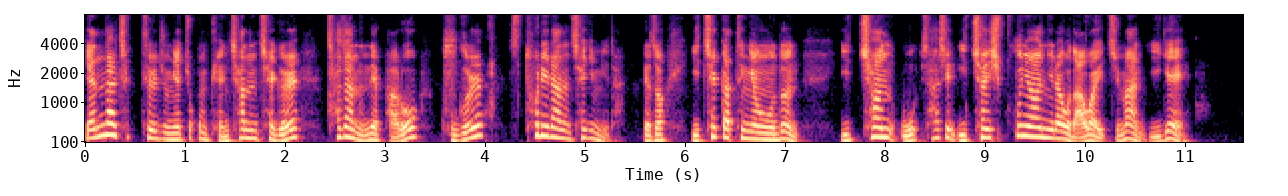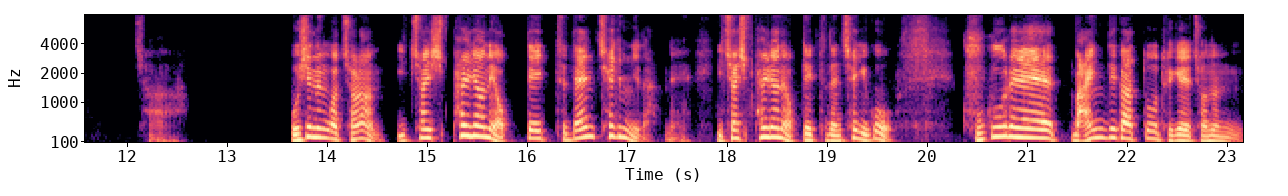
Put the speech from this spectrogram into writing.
옛날 책들 중에 조금 괜찮은 책을 찾았는데 바로 구글 스토리라는 책입니다. 그래서 이 책 같은 경우는 2005 사실 2019년이라고 나와 있지만 이게 자, 보시는 것처럼 2018년에 업데이트된 책입니다. 네. 2018년에 업데이트된 책이고, 구글의 마인드가 또 되게 저는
